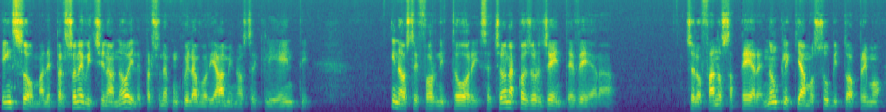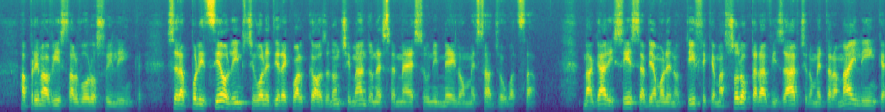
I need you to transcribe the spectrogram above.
insomma le persone vicino a noi, le persone con cui lavoriamo, i nostri clienti, i nostri fornitori, se c'è una cosa urgente e vera, ce lo fanno sapere, non clicchiamo subito a, primo, a prima vista al volo sui link. Se la polizia o l'Inps ci vuole dire qualcosa, non ci manda un sms, un'email o un messaggio WhatsApp. Magari sì, se abbiamo le notifiche, ma solo per avvisarci, non metterà mai link,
